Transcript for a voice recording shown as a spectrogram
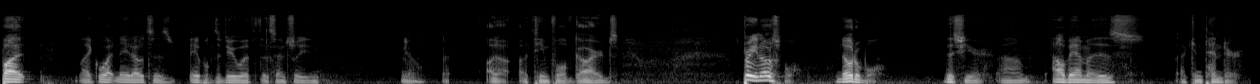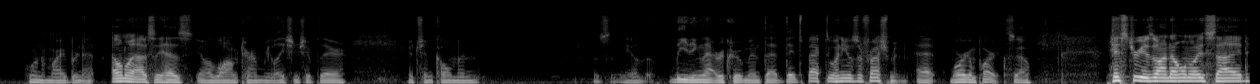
but like what Nate Oats is able to do with essentially, you know, a, a team full of guards, it's pretty noticeable, notable this year. Um, Alabama is a contender for Nimari Burnett. Illinois obviously has you know a long term relationship there. You know, Chin Coleman was you know leading that recruitment that dates back to when he was a freshman at Morgan Park. So history is on Illinois' side.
